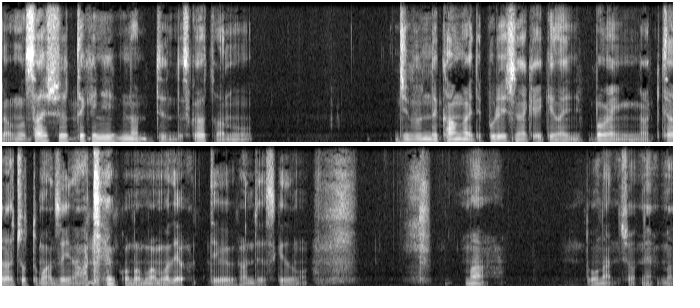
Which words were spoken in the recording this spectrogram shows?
あの最終的に何て言うんですか？あの自分で考えてプレイしなきゃいけない場面が来たらちょっとまずいなっていうこのままではっていう感じですけども。まあどうなんでしょうね。まあ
